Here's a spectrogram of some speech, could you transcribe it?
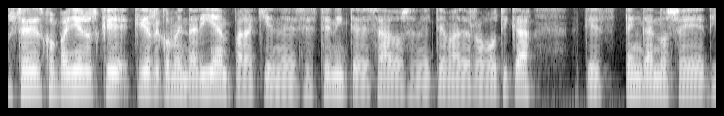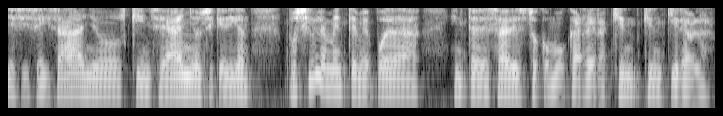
Ustedes, compañeros, ¿qué, qué recomendarían para quienes estén interesados en el tema de robótica? Que tengan, no sé, 16 años, 15 años y que digan, posiblemente me pueda interesar esto como carrera. ¿Quién, quién quiere hablar?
